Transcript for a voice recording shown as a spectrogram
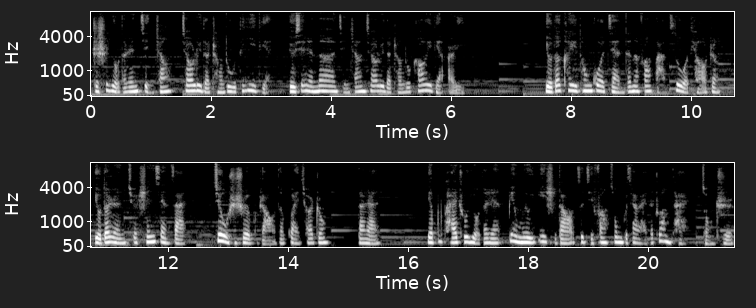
只是有的人紧张、焦虑的程度低一点，有些人呢紧张、焦虑的程度高一点而已。有的可以通过简单的方法自我调整，有的人却深陷在就是睡不着的怪圈中。当然，也不排除有的人并没有意识到自己放松不下来的状态。总之，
